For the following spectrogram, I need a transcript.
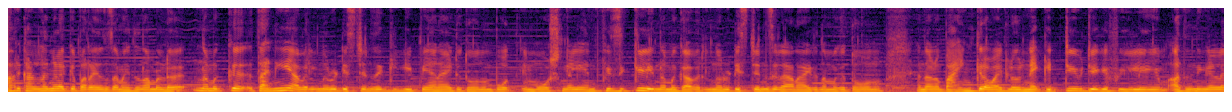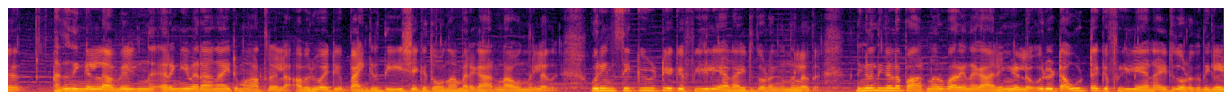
അവർ കള്ളങ്ങളൊക്കെ പറയുന്ന സമയത്ത് നമ്മളുടെ നമുക്ക് തനിയെ അവരിൽ നിന്നൊരു ഡിസ്റ്റൻസ് ഒക്കെ കീപ്പ് ചെയ്യാനായിട്ട് തോന്നും. ബോത്ത് ഇമോഷണലി ആൻഡ് ഫിസിക്കലി നമുക്ക് അവരിൽ നിന്നൊരു ഡിസ്റ്റൻസ് ഇടാനായിട്ട് നമുക്ക് തോന്നും. എന്താണ്? ഭയങ്കരമായിട്ടുള്ള ഒരു നെഗറ്റിവിറ്റിയൊക്കെ ഫീൽ ചെയ്യും. അത് നിങ്ങൾ അത് നിങ്ങൾ അവരിൽ നിന്ന് ഇറങ്ങി വരാനായിട്ട് മാത്രമല്ല അവരുമായിട്ട് ഭയങ്കര ദേഷ്യമൊക്കെ തോന്നാൻ വരെ കാരണമാവുന്നുള്ളത്. ഒരു ഇൻസെക്യൂരിറ്റിയൊക്കെ ഫീൽ ചെയ്യാനായിട്ട് തുടങ്ങുന്നുള്ളത്. നിങ്ങൾ നിങ്ങളുടെ പാർട്ണർ പറയുന്ന കാര്യങ്ങളിൽ ഒരു ഡൗട്ടൊക്കെ ഫീൽ ചെയ്യാനായിട്ട് തുടങ്ങും. നിങ്ങൾ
